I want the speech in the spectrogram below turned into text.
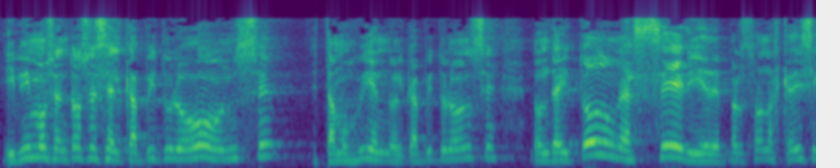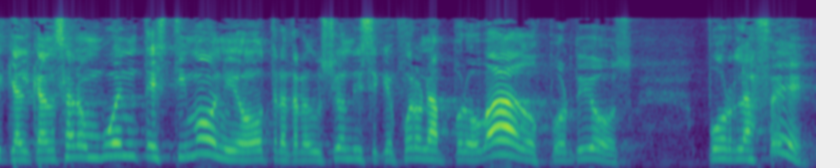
Y vimos entonces el capítulo 11, estamos viendo el capítulo 11, donde hay toda una serie de personas que dice que alcanzaron buen testimonio, otra traducción dice que fueron aprobados por Dios por la fe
